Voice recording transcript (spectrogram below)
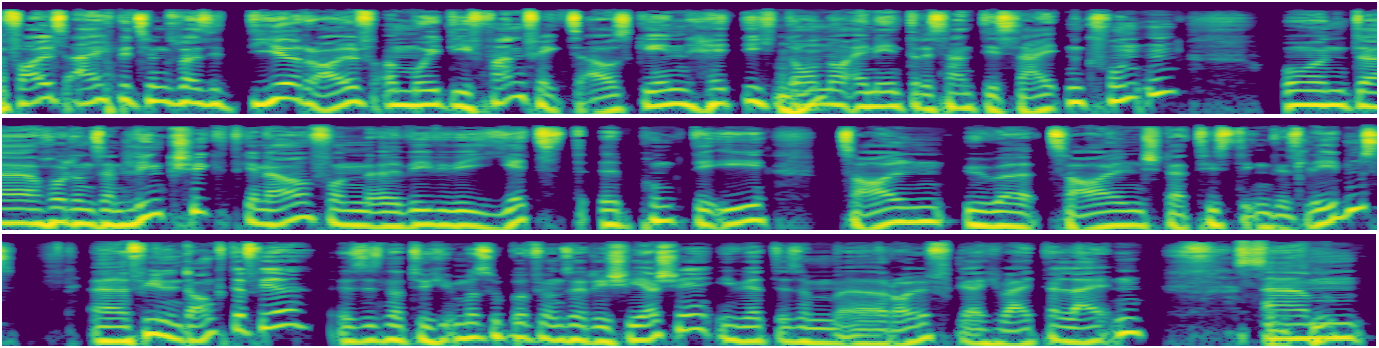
Falls euch beziehungsweise dir, Ralf, einmal die Fun Facts ausgehen, hätte ich mhm. da noch eine interessante Seite gefunden und äh, hat uns einen Link geschickt, genau, von äh, www.jetzt.de, Zahlen über Zahlen, Statistiken des Lebens. Äh, vielen Dank dafür. Es ist natürlich immer super für unsere Recherche. Ich werde das am äh, Rolf gleich weiterleiten. Ähm,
